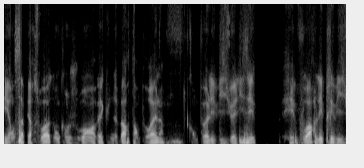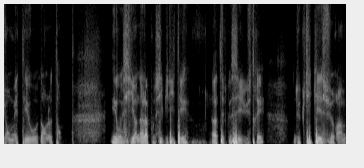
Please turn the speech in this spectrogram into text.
Et on s'aperçoit donc en jouant avec une barre temporelle qu'on peut aller visualiser et voir les prévisions météo dans le temps. Et aussi, on a la possibilité, là tel que c'est illustré, de cliquer sur un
